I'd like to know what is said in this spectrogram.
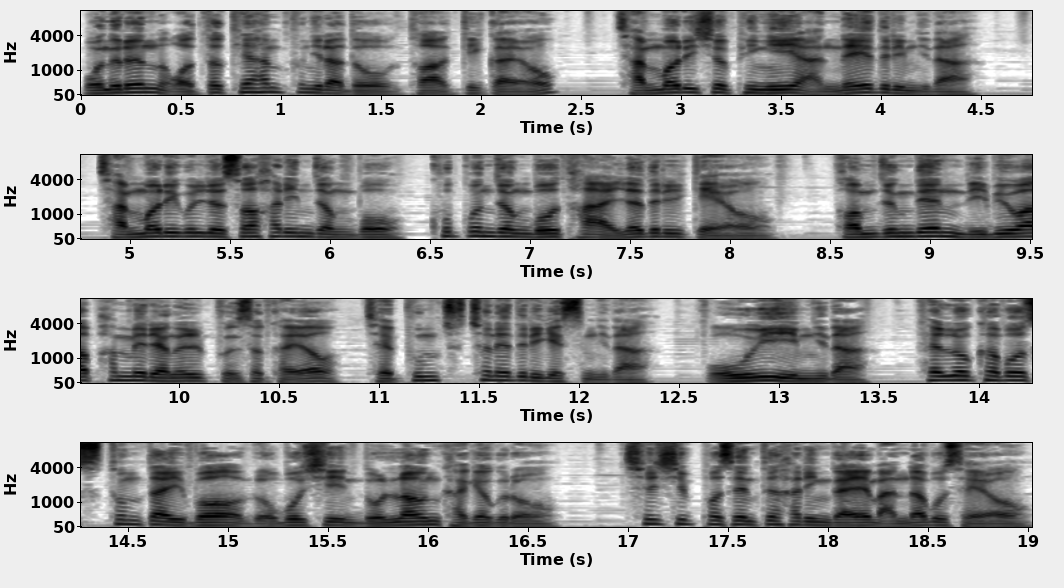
오늘은 어떻게 한 푼이라도 더 아낄까요? 잔머리 쇼핑이 안내해드립니다. 잔머리 굴려서 할인 정보, 쿠폰 정보 다 알려드릴게요. 검증된 리뷰와 판매량을 분석하여 제품 추천해드리겠습니다. 5위입니다. 헬로카보 스톰다이버 로봇이 놀라운 가격으로 70% 할인가에 만나보세요.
